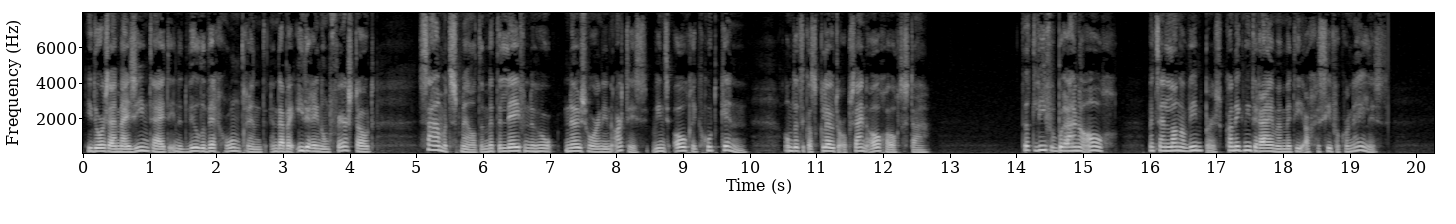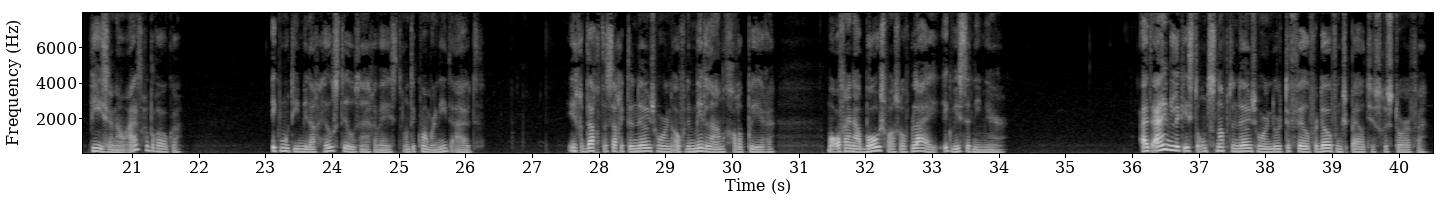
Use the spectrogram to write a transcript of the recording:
die door zijn mijziendheid in het wilde weg rondrent en daarbij iedereen omverstoot, samen te smelten met de levende neushoorn in Artis, wiens oog ik goed ken, omdat ik als kleuter op zijn ooghoogte sta. Dat lieve bruine oog, met zijn lange wimpers, kan ik niet rijmen met die agressieve Cornelis. Wie is er nou uitgebroken? Ik moet die middag heel stil zijn geweest, want ik kwam er niet uit. In gedachten zag ik de neushoorn over de middelaan galopperen. Maar of hij nou boos was of blij, ik wist het niet meer. Uiteindelijk is de ontsnapte neushoorn door te veel verdovingspijltjes gestorven.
